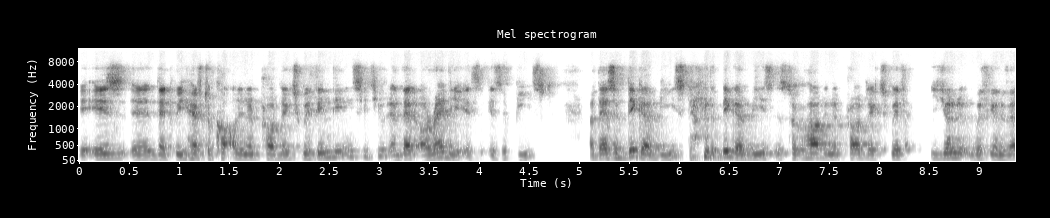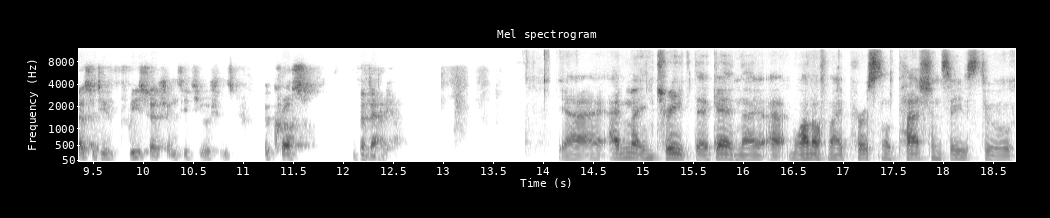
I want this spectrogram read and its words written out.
is uh, that we have to coordinate projects within the institute and that already is is a beast. But there's a bigger beast and the bigger beast is to coordinate projects with uni with university research institutions across Bavaria yeah, I, am intrigued. Again, I, one of my personal passions is to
